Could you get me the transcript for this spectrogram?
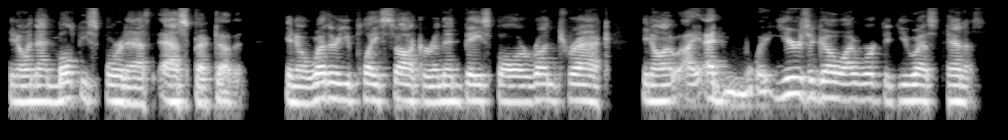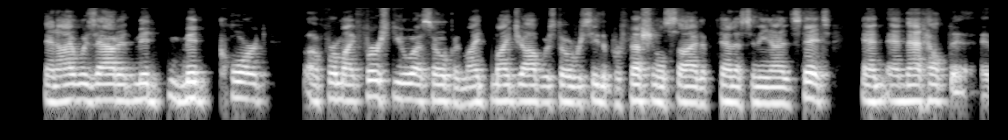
you know, in that multi sport as- aspect of it. You know, whether you play soccer and then baseball or run track. You know, I, I years ago I worked at U.S. Tennis, and I was out at mid mid court uh, for my first U.S. Open. My my job was to oversee the professional side of tennis in the United States, and and that helped. Uh, uh,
